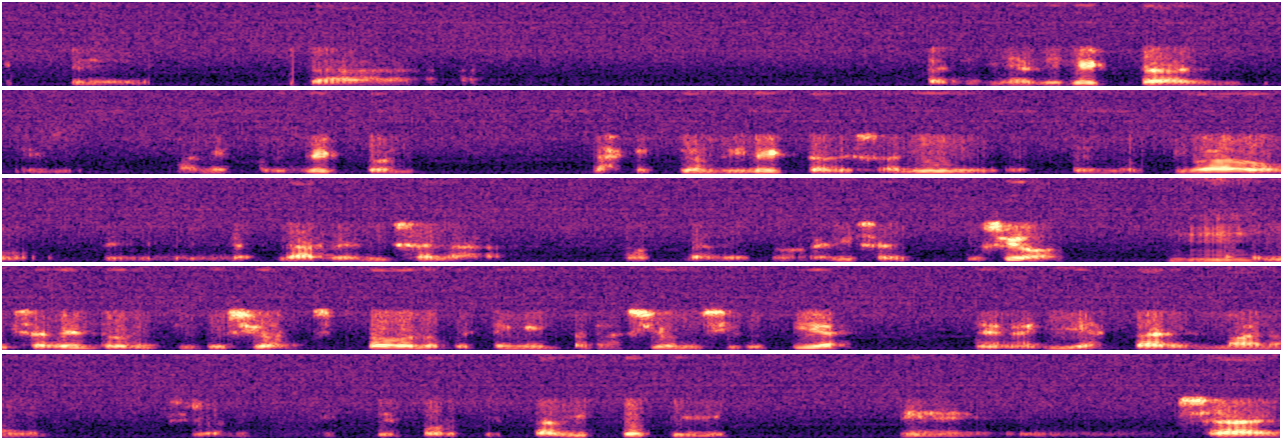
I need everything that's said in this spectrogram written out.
este, la, línea directa, el, manejo directo, la gestión directa de salud en lo privado eh, la, realiza la, realiza la institución, mm. realiza dentro de instituciones. Todo lo que tenga internación y cirugía debería estar en manos de las instituciones, este, porque está visto que eh, ya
